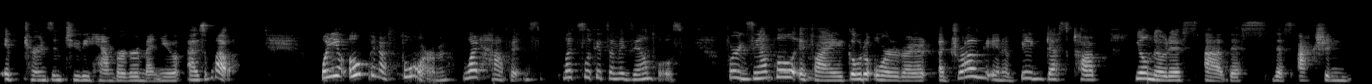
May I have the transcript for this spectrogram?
it turns into the hamburger menu as well. When you open a form, what happens? Let's look at some examples. For example, if I go to order a, drug in a big desktop, you'll notice uh, this, this action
